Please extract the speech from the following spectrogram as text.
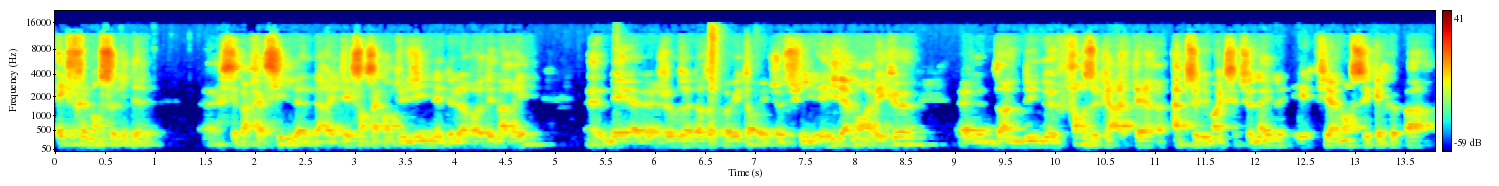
extrêmement solides. Euh, c'est pas facile d'arrêter 150 usines et de le redémarrer, euh, mais euh, je voudrais dans un premier temps, et je suis évidemment avec eux, euh, d'une force de caractère absolument exceptionnelle. Et finalement, c'est quelque part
